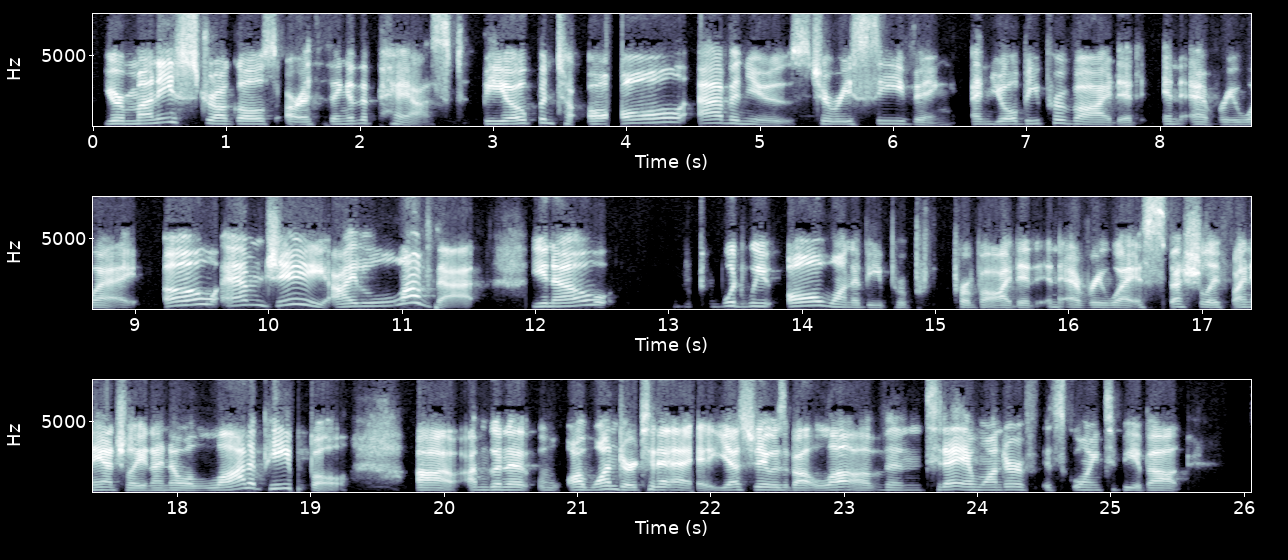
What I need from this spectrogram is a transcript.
Your money struggles are a thing of the past. Be open to all avenues to receiving, and you'll be provided in every way. OMG, I love that. You know, would we all want to be provided in every way, especially financially. And I know a lot of people. Uh, I'm gonna. I wonder today. Yesterday was about love, and today I wonder if it's going to be about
